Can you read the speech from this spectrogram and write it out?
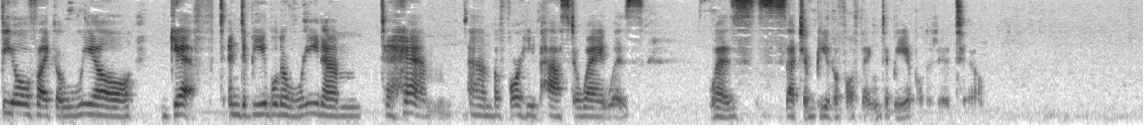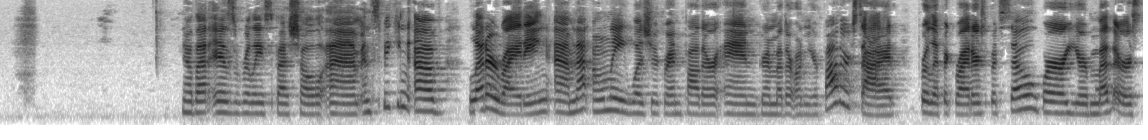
feels like a real gift, and to be able to read them to him um, before he passed away was was such a beautiful thing to be able to do too. No, that is really special. Um, and speaking of letter writing, um, not only was your grandfather and grandmother on your father's side prolific writers, but so were your mother's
